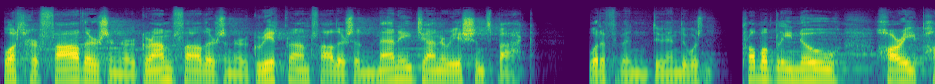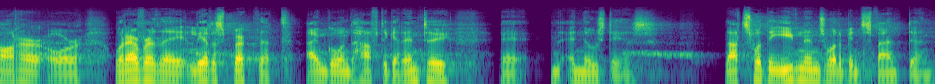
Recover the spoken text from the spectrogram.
what her fathers and her grandfathers and her great grandfathers and many generations back would have been doing. There was probably no Harry Potter or whatever the latest book that I'm going to have to get into uh, in those days. That's what the evenings would have been spent doing,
